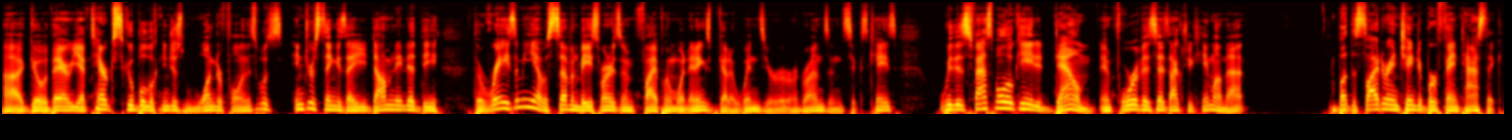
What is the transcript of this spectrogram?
Uh, go there. You have Tarik Skubal looking just wonderful. And this was interesting is that he dominated the the Rays. I mean, yeah, it was seven base runners in 5.1 innings. We got a win, zero runs, and six Ks. With his fastball located down, and four of his hits actually came on that. But the slider and changeup were fantastic.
